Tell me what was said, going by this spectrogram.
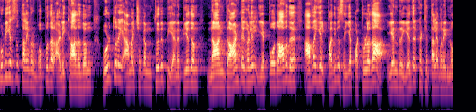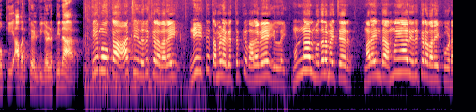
குடியரசுத் தலைவர் ஒப்புதல் அளிக்காததும் உள்துறை அமைச்சகம் திருப்பி அனுப்பியதும் நான்கு ஆண்டுகளில் எப்போதாவது அவையில் பதிவு செய்யப்பட்டுள்ளதா என்று எதிர்க்கட்சித் தலைவரை நோக்கி அவர் கேள்வி எழுப்பினார். திமுக ஆட்சியில் இருக்கிற வரை நீட்டு தமிழகத்திற்கு வரவே இல்லை. முன்னாள் முதலமைச்சர் மறைந்த அம்மையார் இருக்கிற வரை கூட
